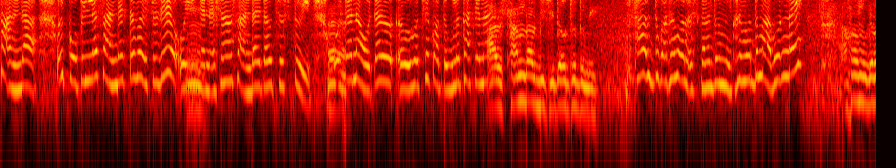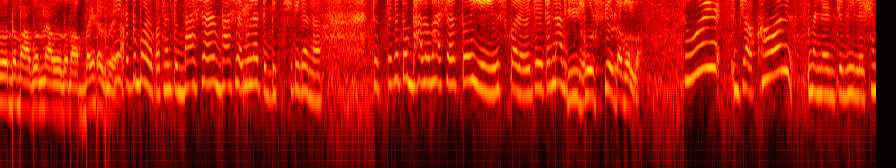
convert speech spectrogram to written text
সান্ডা। ওই কপিল্লা সান্ডা একটা হয়েছে যে ওই ইন্টারন্যাশনাল সান্ডা এটা হচ্ছে তুই। হ্যাঁ। ওইটা না ওইটা হচ্ছে কতগুলো থাকে না? আর সান্ডার বিচিটা হচ্ছে তুমি। ফালতু কথা বলিস কেন? তোর মুখের মধ্যে মাবন নাই? আমার মুখের মধ্যে বাবর না আমার তো বাব্বাই আছে। এটা তো বড় কথা তো ভাষার ভাষাগুলো তো বিচ্ছিরি কেন? তোর থেকে তো ভালো ভাষা তো ইউজ করে যে এটা নাম কি? করছি ওটা বলো। তুই যখন মানে রিলেশন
